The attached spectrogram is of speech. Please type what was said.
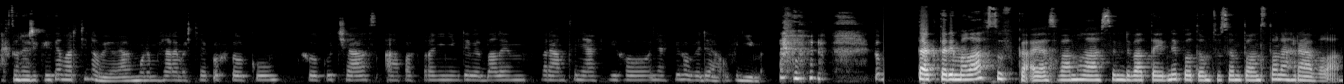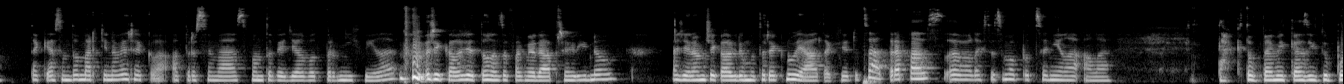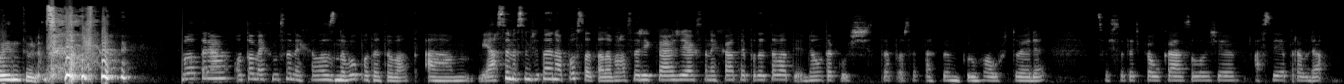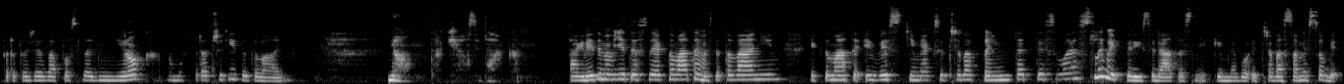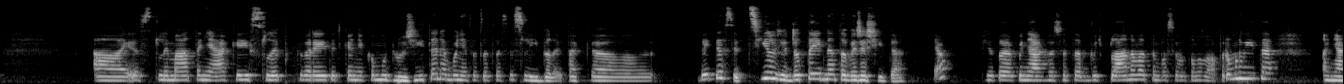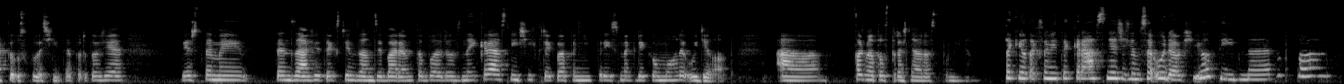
Tak to neříkejte Martinovi, jo. já mu možná ještě jako chvilku, chvilku čas a pak to někdy vybalím v rámci nějakého, nějakého videa, uvidíme. tak tady malá vsuvka a já se vám hlásím dva týdny po tom, co jsem to to nahrávala. Tak já jsem to Martinovi řekla a prosím vás, on to věděl od první chvíle. Říkal, že tohle se fakt nedá přehlídnout a že jenom čekal, kdy mu to řeknu já. Takže docela trapas, eh, lehce jsem ho podcenila, ale tak to úplně mi kazí tu pointu Bylo teda o tom, jak jsem se nechala znovu potetovat. A já si myslím, že to je naposled, ale ono se říká, že jak se necháte potetovat jednou, tak už jste prostě v takovém kruhu a už to jede což se teďka ukázalo, že asi je pravda, protože za poslední rok mám už teda třetí tetování. No, takže asi tak. Tak dejte mi vidět, jestli jak to máte vy s tetováním, jak to máte i vy s tím, jak si třeba plníte ty svoje sliby, které si dáte s někým, nebo i třeba sami sobě. A jestli máte nějaký slib, který teďka někomu dlužíte, nebo něco, co jste si slíbili, tak uh, dejte si cíl, že do týdne to vyřešíte. Že to jako nějak začnete buď plánovat, nebo si o tom znovu promluvíte a nějak to uskutečníte, protože věřte mi, ten zážitek s tím Zanzibarem, to bylo jedno z nejkrásnějších překvapení, které jsme kdy mohli udělat. A fakt na to strašně ráda vzpomínám. Tak jo, tak se mějte krásně, těším se u dalšího týdne. Pa, pa.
